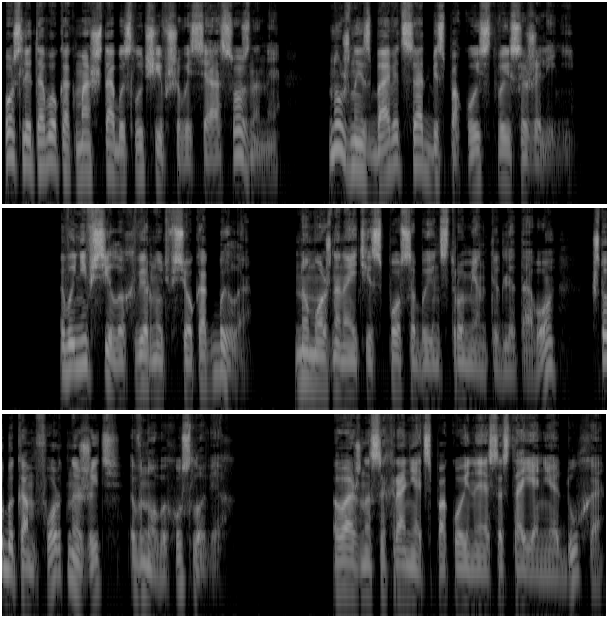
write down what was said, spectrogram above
После того, как масштабы случившегося осознаны, нужно избавиться от беспокойства и сожалений. Вы не в силах вернуть все, как было, но можно найти способы и инструменты для того, чтобы комфортно жить в новых условиях. Важно сохранять спокойное состояние духа,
